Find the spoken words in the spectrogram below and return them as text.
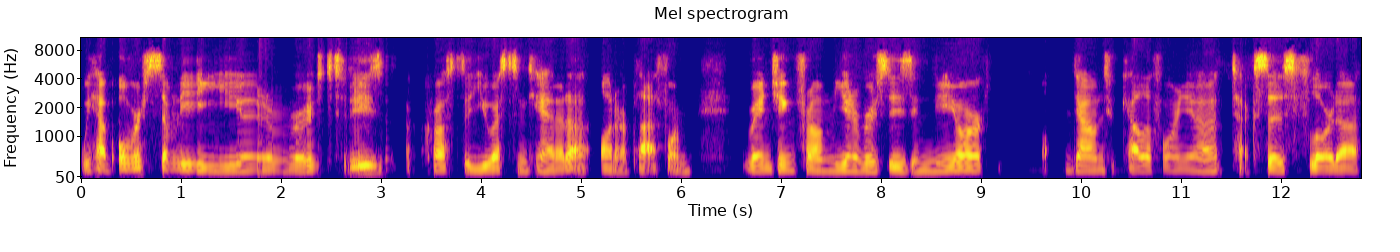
we have over 70 universities across the US and Canada on our platform ranging from universities in New York down to California, Texas, Florida,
